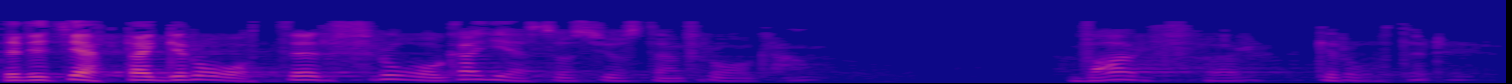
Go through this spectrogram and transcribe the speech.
Där ditt hjärta gråter, fråga Jesus just den frågan. Varför gråter du?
